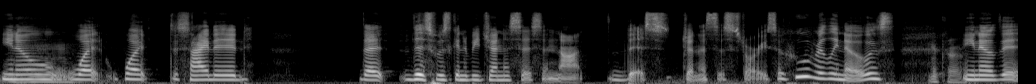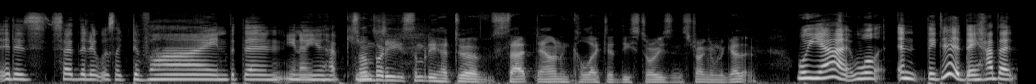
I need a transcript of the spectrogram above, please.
You know Mhm. what what decided that this was going to be Genesis and not this Genesis story. So who really knows? Okay. You know, the, it is said that it was like divine, but then you know you have King Somebody somebody had to have sat down and collected these stories and strung them together. Well, yeah, well, and they did. They had that.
